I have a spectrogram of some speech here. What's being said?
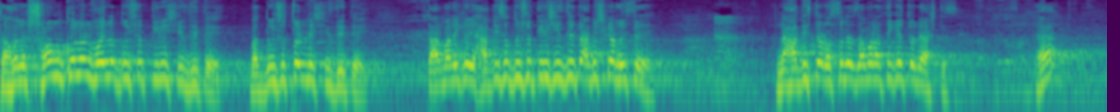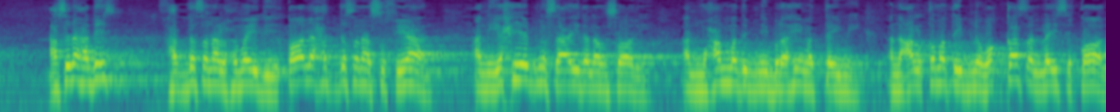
তাহলে সংকলন হইল দুইশো তিরিশ হিজড়িতে বা দুইশো চল্লিশ হিজড়িতে তার মানে কি ওই হাদিসও দুইশো তিরিশ হিজড়িতে আবিষ্কার হয়েছে না, হাদিসটা রসুলের জামানা থেকে চলে আসতেছে। হ্যাঁ? আছে না হাদিস? হাদ্দাসান আল হুমাইদি কলা হাদ্দাসানা সুফিয়ান আন ইয়াহিয়া ইবনে সাঈদ আল আনসারী عن محمد بن إبراهيم التيمي عن علقمة بن وقاص الليثي قال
